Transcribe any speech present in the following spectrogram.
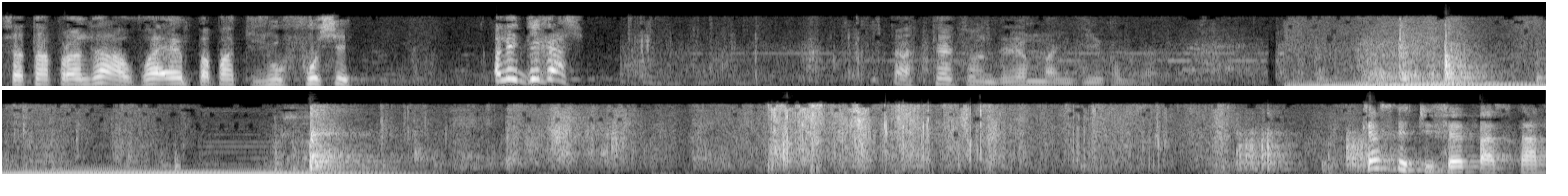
Ça t'apprendra à voir un papa toujours fauché. Allez, dégage Ta tête, on dirait manger comme ça. Que tu fais, Pascal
